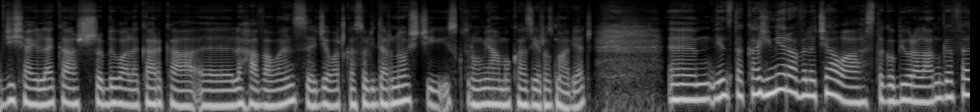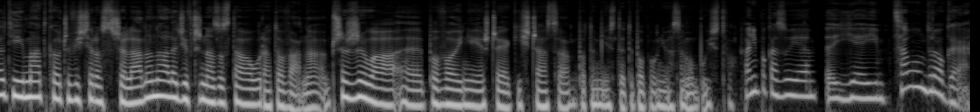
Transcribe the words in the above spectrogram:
dzisiaj lekarz, była lekarka e, Lecha Wałęsy, działaczka Solidarności, z którą miałam okazję rozmawiać. Więc ta Kazimiera wyleciała z tego biura Langefeld. Jej matkę oczywiście rozstrzelano, no ale dziewczyna została uratowana. Przeżyła e, po wojnie jeszcze jakiś czas, a potem niestety popełniła samobójstwo. Pani pokazuje e, jej całą drogę.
